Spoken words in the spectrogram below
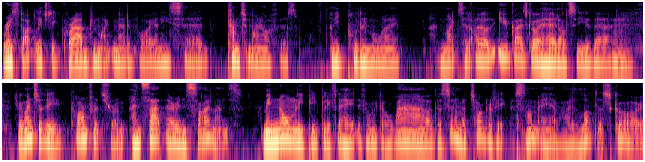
Ray Stark literally grabbed Mike Medavoy and he said, "Come to my office," and he pulled him away. And Mike said, "Oh, you guys go ahead. I'll see you there." Mm. So we went to the conference room and sat there in silence. I mean, normally people, if they hate the film, they go, "Wow, the cinematography was something. I love the score."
